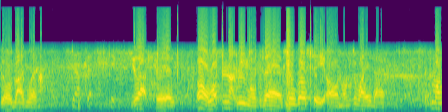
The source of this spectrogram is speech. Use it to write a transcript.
so badly. You that failed. Oh, what's in that room over there? So we'll go see. Oh, no, there's a wire there. Come on.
